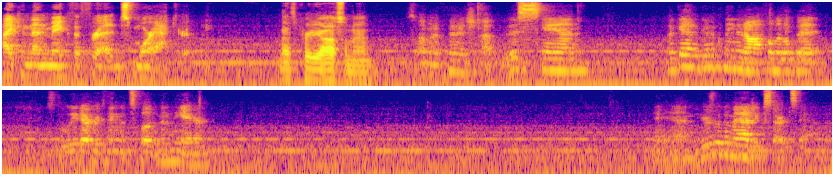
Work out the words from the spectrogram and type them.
I can then make the threads more accurately. That's pretty awesome, man. So I'm going to finish up this scan. Again, I'm going to clean it off a little bit. Just delete everything that's floating in the air. Magic starts to happen.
